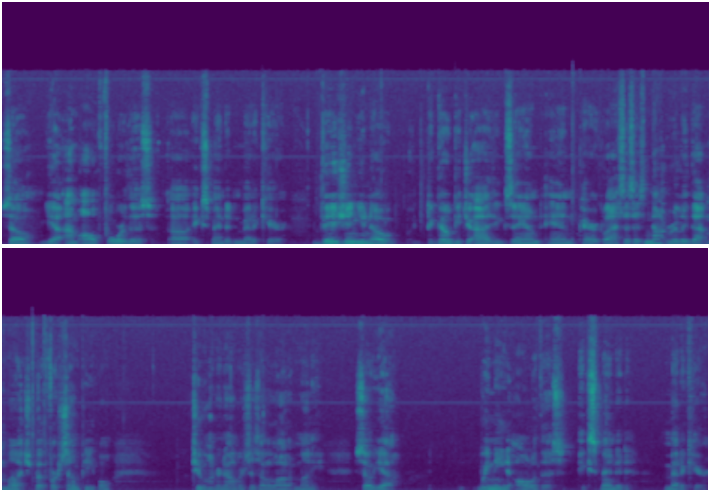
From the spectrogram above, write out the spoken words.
So yeah, I'm all for this uh, expanded Medicare. Vision, you know, to go get your eyes examined and a pair of glasses is not really that much, but for some people, $200 is a lot of money. So yeah, we need all of this expanded Medicare.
